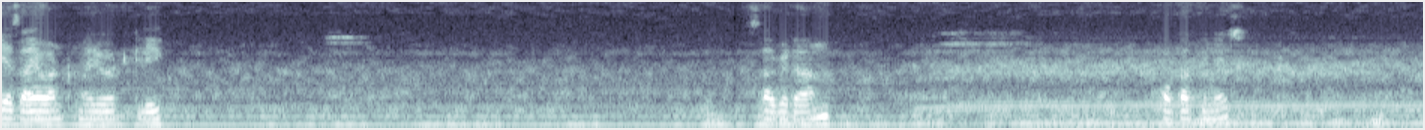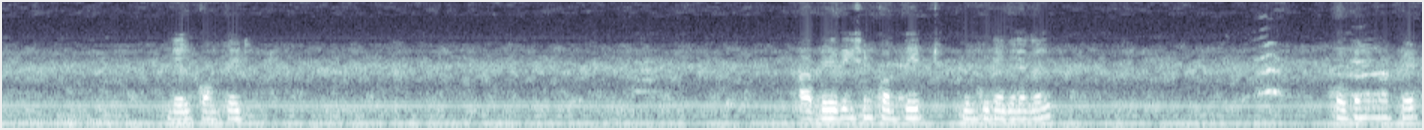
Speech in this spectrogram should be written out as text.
yes i want my reward click survey done offer finished Dell complete uh, verification complete will be available open an update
